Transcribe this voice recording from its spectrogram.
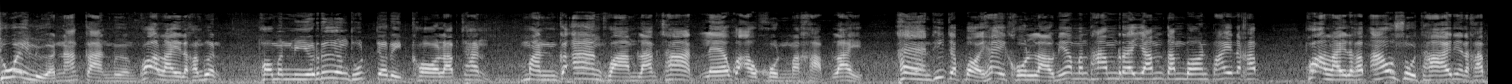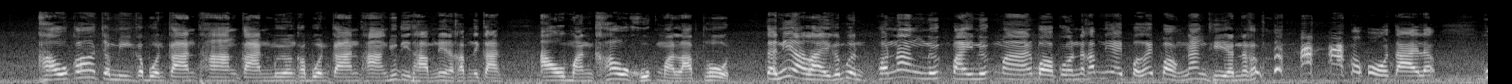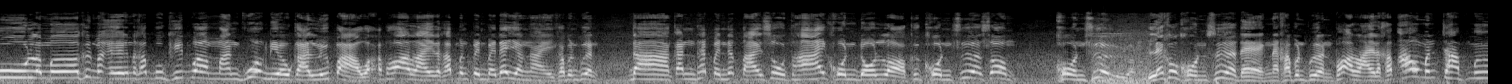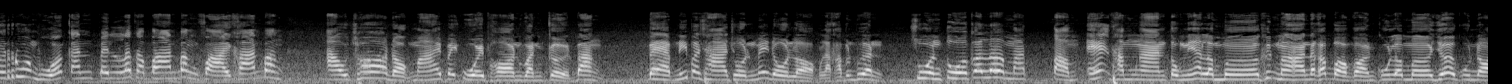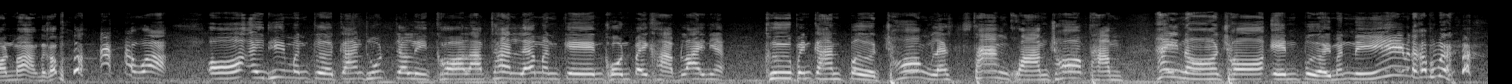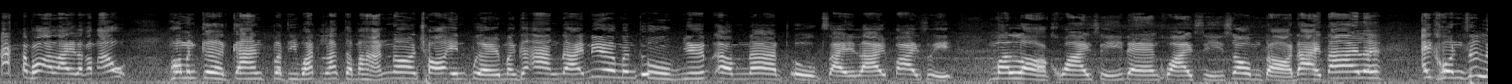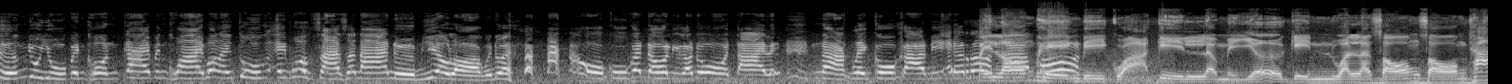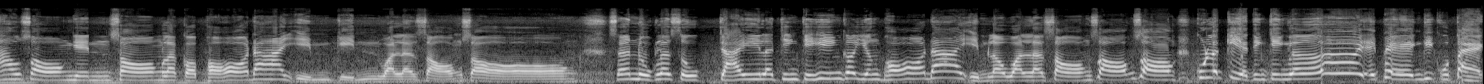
ช่วยเหลือนักการเมือง เพราะอะไรล่ะครับเพื่อนพอมันมีเรื่องทุจริตคอร์รัปชันมันก็อ้างความรักชาติแล้วก็เอาคนมาขับไล่ แทนที่จะปล่อยให้คนเหล่านี้มันทำระยำตำบอลไปนะครับ เพราะอะไรล่ะครับ เอาสุดท้ายเนี่ยนะครับเขาก็จะมีกระบวนการทางการเมืองกระบวนการทางยุติธรรมเนี่ยนะครับในการเอามันเข้าคุกมารับโทษ แต่นี่อะไรครับเพื่อนพอนั่งนึกไปนึกมาบอกก่อนนะครับ นี่ไอ้เป๋อไอ้ป่องนั่งเทียนนะครับโอ้โหตายแล้ว กูละเมอขึ้นมาเองนะครับ กูคิดว่ามันพวกเดียวกันหรือเปล่าวะเพราะอะไรนะครับ มันเป็นไปได้ยังไงครับเพื่อนๆ ด่ากันแทบเป็นแทบตายสุดท้ายคนโดนหลอกคือคนเสื้อส้ม คนเสื้อเหลือง และก็คนเสื้อแดงนะครับเพื่อนๆเพราะอะไรล่ะครับ เอ้ามันจับมือร่วมหัวกันเป็นรัฐบาลบ้างฝ่ายค้านบ้าง เอาช่อดอกไม้ไปอวยพรวันเกิดบ้าง แบบนี้ประชาชนไม่โดนหลอกล่ะครับเพื่อนๆส่วนตัวก็เริ่มมาต่ำเอ๊ะทำงานตรงนี้ละเมอขึ้นมานะครับ บอกก่อนกูละเมอเยอะกูนอนมากนะครับว่า อ๋อ ไอ้ที่มันเกิดการทุจริตคอร์รัปชันแล้วมันเกณฑ์คนไปขับไล่เนี่ย คือเป็นการเปิดช่องและสร้างความชอบธรรม ให้นอชอเอ็นเปื่อยมันหนีนะครับเพื่อนเพราะอะไรล่ะครับเอ้าพอมันเกิดการปฏิวัติรัฐประหารนอชอเอ็นเปื่อย มันก็อ้างได้เนี่ยมันถูกยึดอำนาจถูกใส่ร้ายป้ายสี มาหลอกควายสีแดงควายสีส้มต่อได้ตายเลย ไอ้คนเสื้อเหลืองอยู่ๆเป็นคนกลายเป็นควายเพราะอะไรถูกไอ้พวกศาสนาดื่มเยี่ยวหลอกไปด้วย โอ้กูก็โดนอีกแล้วโดนตายเลย หนักเลยกูคราวนี้ไอ้รอดไปร้องเพลงดดีกว่ากินแล้วไม่เยอะกินวันละสองสองเช้าสองเย็นสองแล้วก็พอได้อิ่มกินวันละสองสองสนุกและสุขใจและจริง ๆ ก็ยังพอได้อิ่มละวันละสองสองสองกูละเกียดจริง ๆ เลย ไอเพลงที่กูแตก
